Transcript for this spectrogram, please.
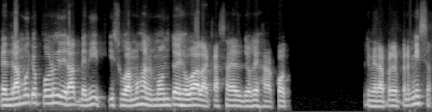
Vendrán muchos pueblos y dirán, venid y subamos al monte de Jehová, a la casa del Dios de Jacob. Primera premisa.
